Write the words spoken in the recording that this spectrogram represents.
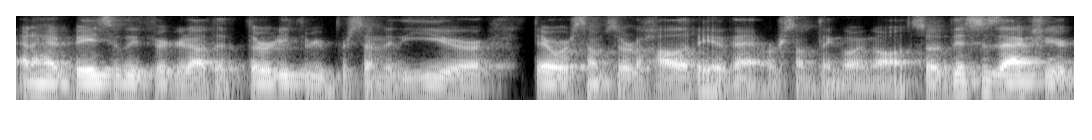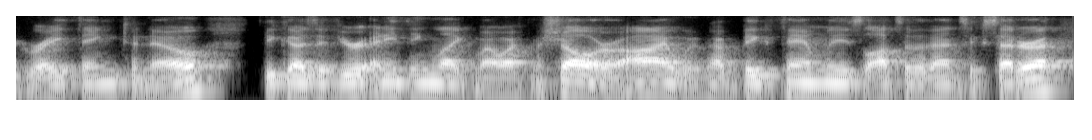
And I had basically figured out that 33% of the year, there was some sort of holiday event or something going on. So this is actually a great thing to know because if you're anything like my wife, Michelle, or I, we have big families, lots of events, etc.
